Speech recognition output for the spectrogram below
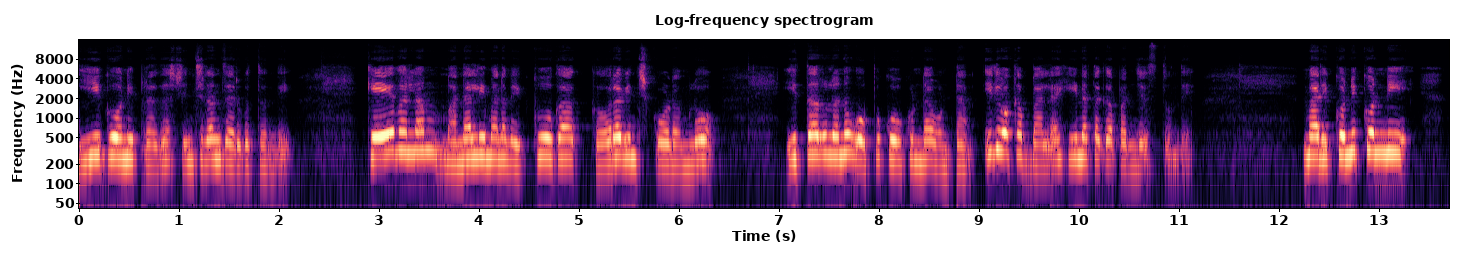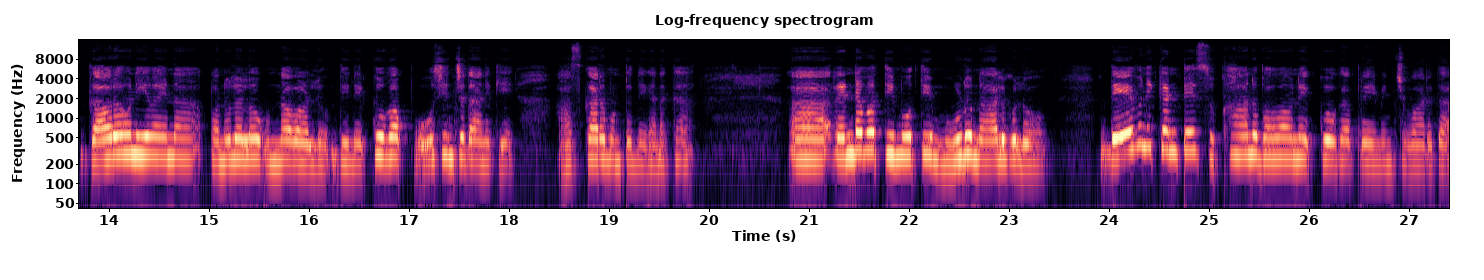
ఈగోని ప్రదర్శించడం జరుగుతుంది. కేవలం మనల్ని మనం ఎక్కువగా గౌరవించుకోవడంలో ఇతరులను ఒప్పుకోకుండా ఉంటాం. ఇది ఒక బలహీనతగా పనిచేస్తుంది. మరి కొన్ని కొన్ని గౌరవనీయమైన పనులలో ఉన్నవాళ్ళు దీన్ని ఎక్కువగా పోషించడానికి ఆస్కారం ఉంటుంది గనక. రెండవ తిమోతి మూడు నాలుగులో దేవుని కంటే సుఖానుభవం ఎక్కువగా ప్రేమించువారుగా.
